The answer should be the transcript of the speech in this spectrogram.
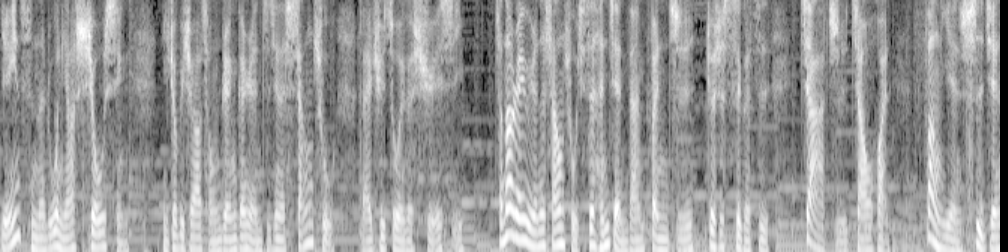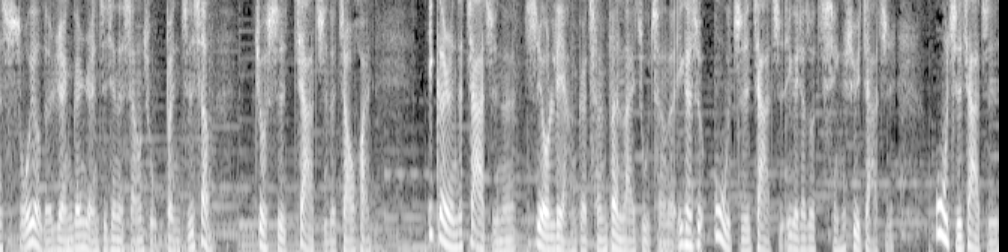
也因此呢，如果你要修行，你就必须要从人跟人之间的相处来去做一个学习。讲到人与人的相处，其实很简单，本质就是四个字：价值交换。放眼世间所有的人跟人之间的相处，本质上就是价值的交换。一个人的价值呢，是由两个成分来组成的，一个是物质价值，一个叫做情绪价值。物质价值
